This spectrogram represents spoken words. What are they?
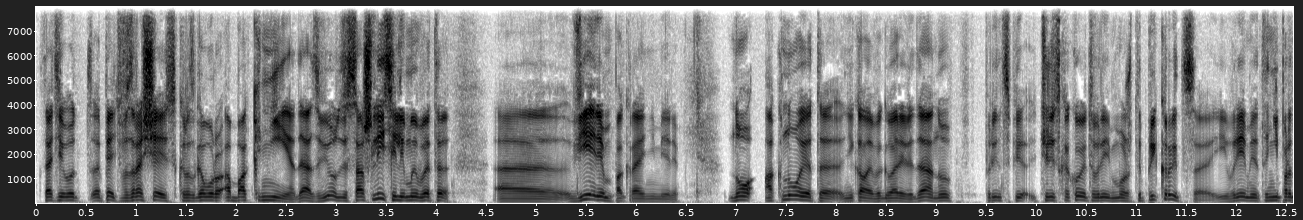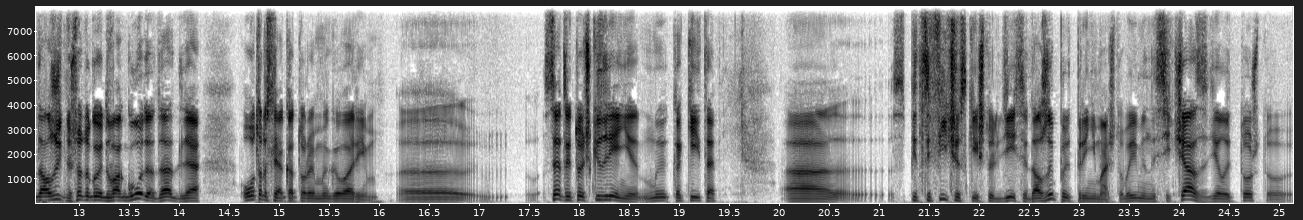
Кстати, вот опять возвращаясь к разговору об окне, да, звезды сошлись, или мы в это э, верим, по крайней мере. Но окно это, Николай, вы говорили, да, оно, в принципе, через какое-то время может и прикрыться. И время это непродолжительное. Что такое два года, да, для отрасли, о которой мы говорим? Э, с этой точки зрения мы какие-то э, специфические, что ли, действия должны предпринимать, чтобы именно сейчас сделать то, что,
